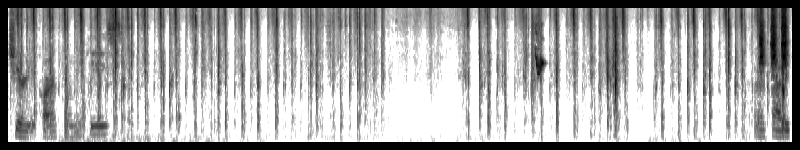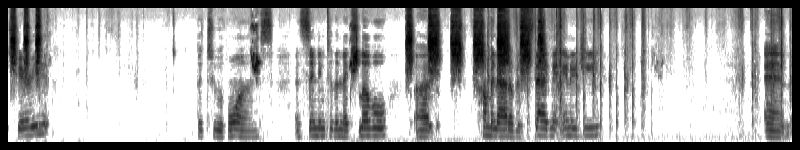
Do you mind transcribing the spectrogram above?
chariot card for me please. Clarify the chariot the Two of Wands. Ascending to the next level, uh, coming out of a stagnant energy, and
